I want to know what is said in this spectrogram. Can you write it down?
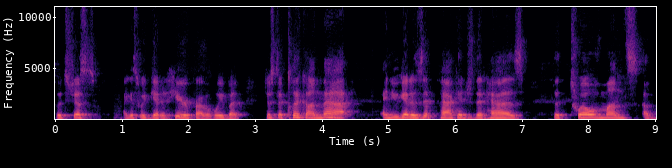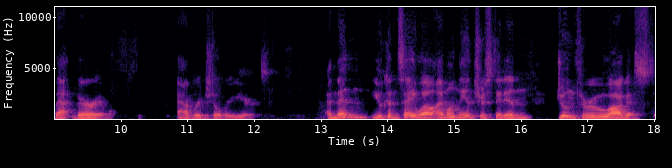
So it's just, I guess we'd get it here probably, but just a click on that, and you get a zip package that has the 12 months of that variable averaged over years. And then you can say, well, I'm only interested in June through August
